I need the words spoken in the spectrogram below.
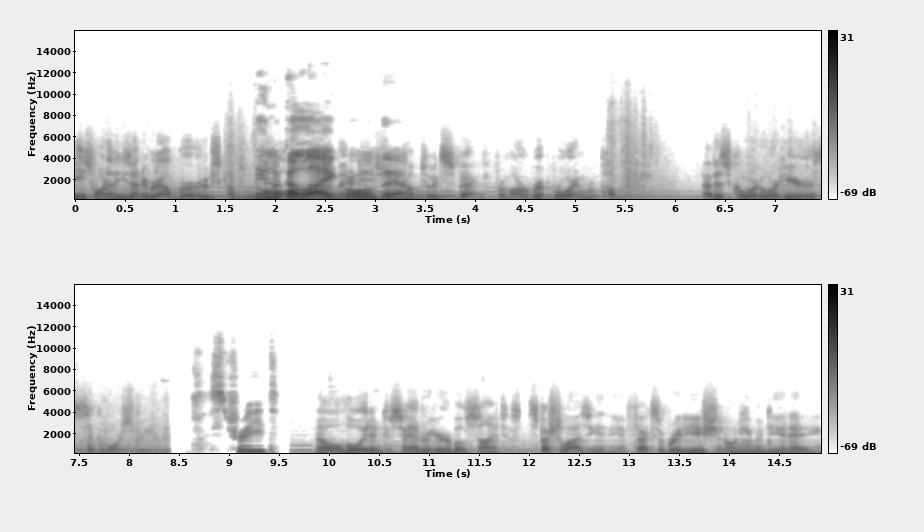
Each one of these underground bergs comes with They all look the alike, all of them. come to expect from our rip-roaring republic. Now, this corridor here is Sycamore Street. Street. No, Lloyd and Cassandra here are both scientists, specializing in the effects of radiation on human DNA.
